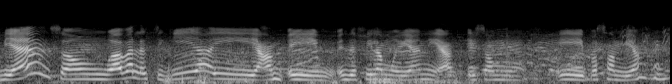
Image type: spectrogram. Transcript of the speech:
Bien, son guapas las chiquillas y, y desfilan muy bien y, y son y posan bien.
